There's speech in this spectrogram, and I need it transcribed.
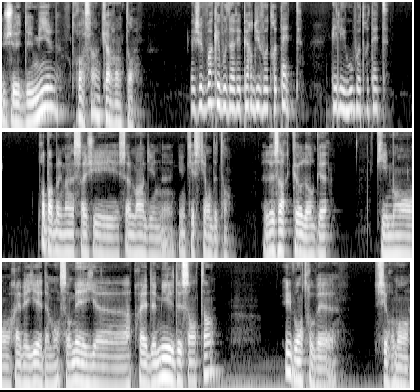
J'ai 2340 ans. Je vois que vous avez perdu votre tête. Elle est où, votre tête? Probablement, il s'agit seulement d'une question de temps. Les archéologues qui m'ont réveillé de mon sommeil euh, après 2200 ans, ils vont trouver sûrement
